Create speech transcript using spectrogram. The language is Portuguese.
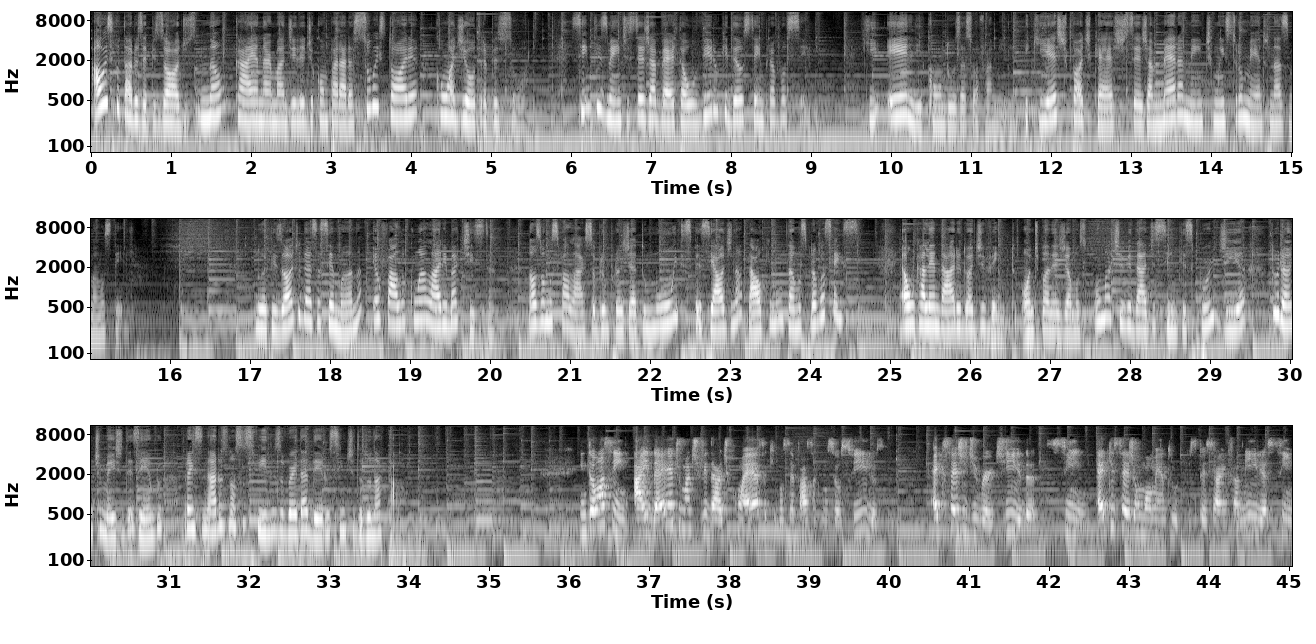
Ao escutar os episódios, não caia na armadilha de comparar a sua história com a de outra pessoa. Simplesmente esteja aberta a ouvir o que Deus tem para você. Que Ele conduza a sua família e que este podcast seja meramente um instrumento nas mãos dele. No episódio dessa semana, eu falo com a Lari Batista. Nós vamos falar sobre um projeto muito especial de Natal que montamos para vocês é um calendário do advento, onde planejamos uma atividade simples por dia durante o mês de dezembro para ensinar os nossos filhos o verdadeiro sentido do Natal. Então, assim, a ideia de uma atividade com essa que você faça com seus filhos é que seja divertida, sim. É que seja um momento especial em família, sim.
